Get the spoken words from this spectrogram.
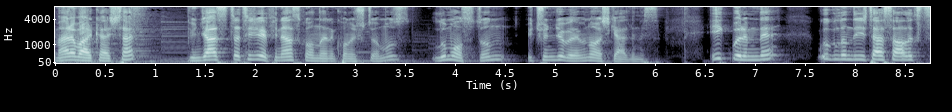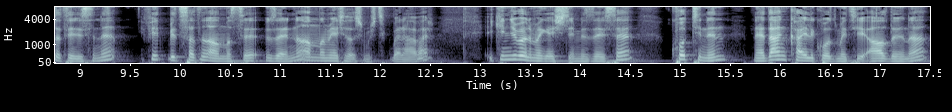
Merhaba arkadaşlar. Güncel strateji ve finans konularını konuştuğumuz Lumos'un 3. bölümüne hoş geldiniz. İlk bölümde Google'ın dijital sağlık stratejisini Fitbit satın alması üzerinden anlamaya çalışmıştık beraber. İkinci bölüme geçtiğimizde ise Coty'nin neden Kylie kozmetiği aldığına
